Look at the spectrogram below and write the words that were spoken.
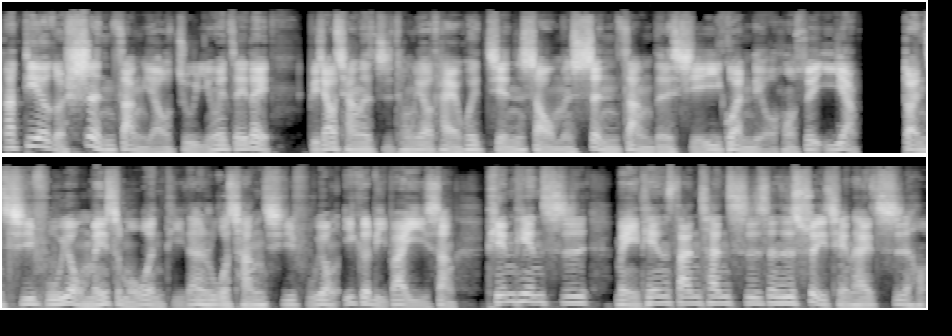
那第二个肾脏也要注意，因为这一类比较强的止痛药，它也会减少我们肾脏的血液灌流哈，所以一样短期服用没什么问题，但如果长期服用一个礼拜以上，天天吃，每天三餐吃，甚至睡前还吃哈，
